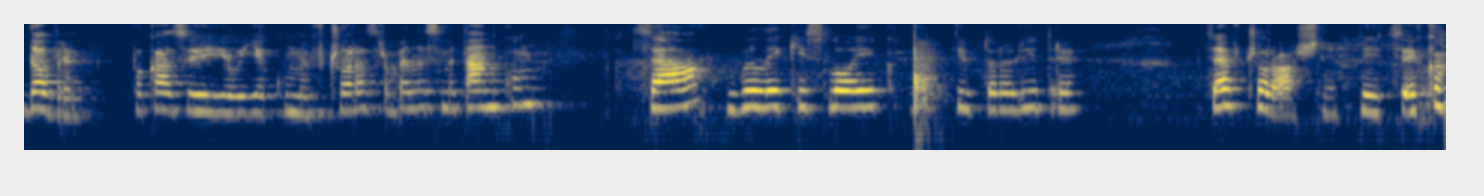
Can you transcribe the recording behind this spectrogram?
Добре, показую, яку ми вчора зробили сметанку. Це великий слоїк, півтора літри. Це вчорашня яйцика.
